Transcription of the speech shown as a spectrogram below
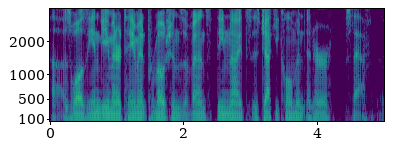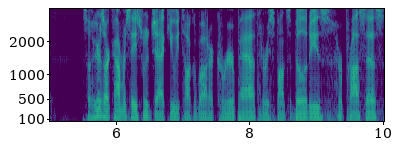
uh, as well as the in-game entertainment, promotions, events, theme nights, is Jackie Coleman and her staff. So here's our conversation with Jackie. We talk about her career path, her responsibilities, her process,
